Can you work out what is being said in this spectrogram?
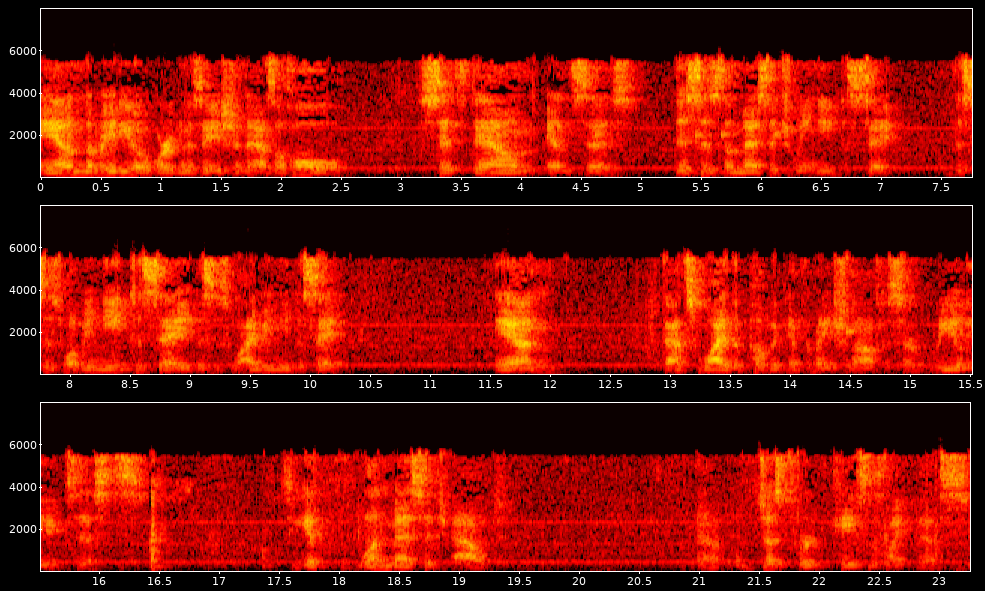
and the radio organization as a whole sits down and says this is the message we need to say this is what we need to say this is why we need to say it and that's why the public information officer really exists. To get one message out, uh, just for cases like this.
